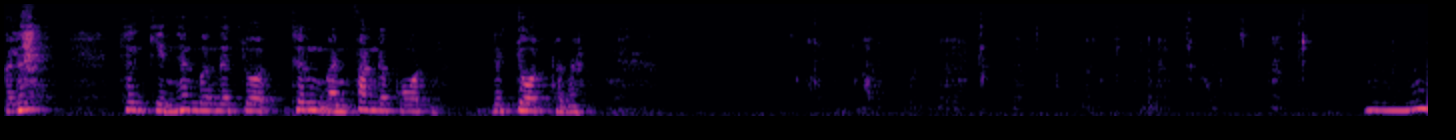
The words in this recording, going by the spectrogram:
ก็เลยทั้งกินทั้งเบิ่งเดอะโจดทั้งมันฟังเดอะโกดเดอะโจดเพิ่นว่าอืม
